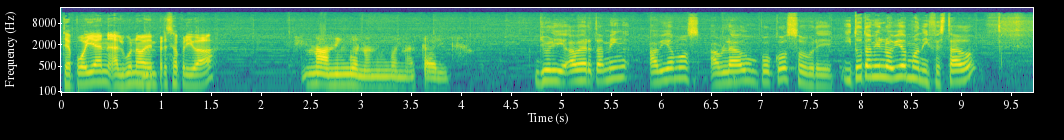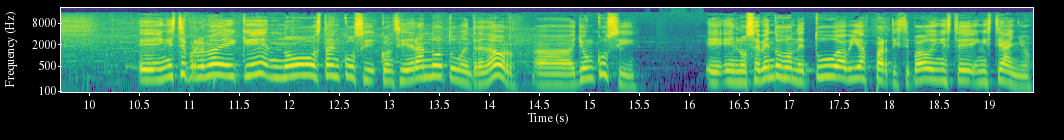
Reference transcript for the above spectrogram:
te apoyan? ¿Alguna ¿sí? empresa privada? No, ninguno, ninguno hasta ahorita. Yuri, a ver, también habíamos hablado un poco sobre, y tú también lo habías manifestado, eh, en este problema de que no están considerando tu entrenador, a John Cusi, eh, en los eventos donde tú habías participado en este, en este año.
